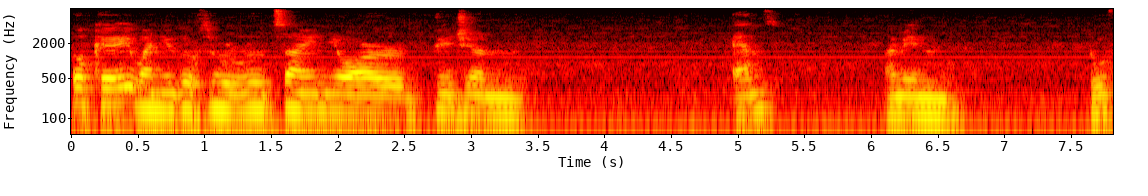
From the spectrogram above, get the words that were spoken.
Okay, when you go through a road sign, your pigeon ends. I mean, poof.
